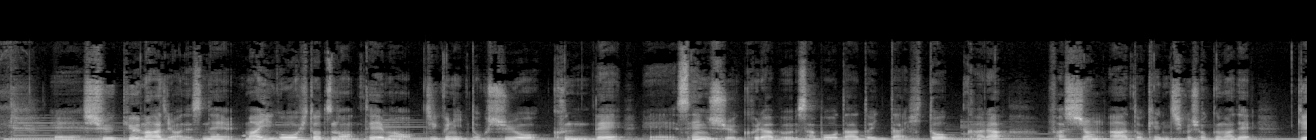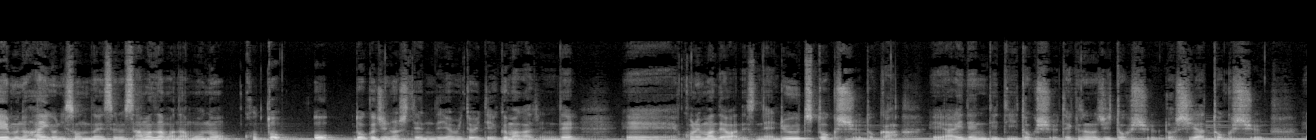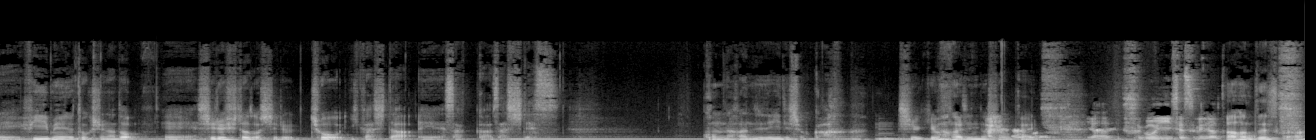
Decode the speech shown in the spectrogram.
えー週休マガジンはですね毎号一つのテーマを軸に特集を組んで、え選手クラブサポーターといった人からファッションアート建築食までゲームの背後に存在するさまざまなものことを独自の視点で読み解いていくマガジンで、えーこれまではですねルーツ特集とか、えーアイデンティティ特集テクノロジー特集ロシア特集、えーフィーメール特集など、えー知る人ぞ知る超活かした、えーサッカー雑誌です。こんな感じでいいでしょうか？週休マガジンの紹介。いや、すごいいい説明だった。あ本当ですか？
